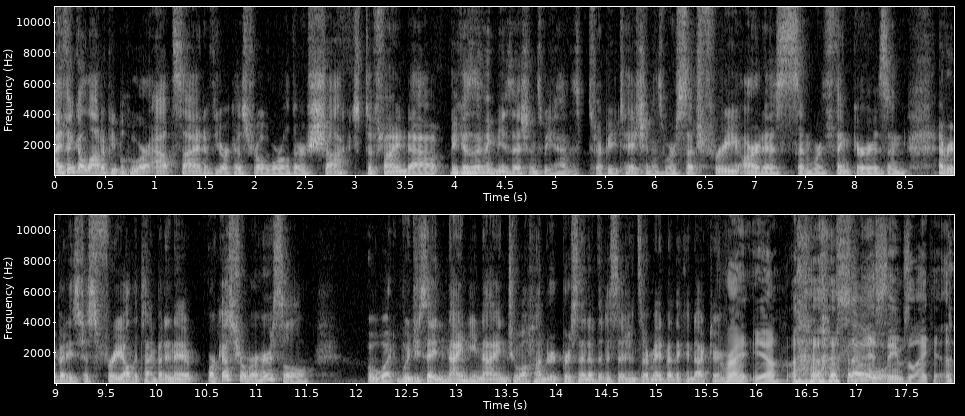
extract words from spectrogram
I think a lot of people who are outside of the orchestral world are shocked to find out because I think musicians we have this reputation as we're such free artists and we're thinkers and everybody's just free all the time. But in an orchestral rehearsal, what would you say 99 to 100% of the decisions are made by the conductor right yeah so it seems like it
